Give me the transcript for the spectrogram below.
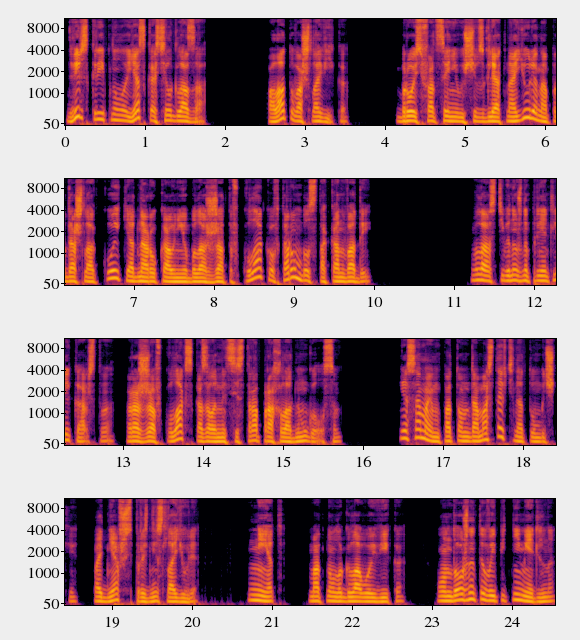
Дверь скрипнула, я скосил глаза. В палату вошла Вика. Бросив оценивающий взгляд на Юлю, она подошла к койке, одна рука у нее была сжата в кулак, во втором был стакан воды. «Влас, тебе нужно принять лекарство», — разжав кулак, сказала медсестра прохладным голосом. «Я сама ему потом дам, оставьте на тумбочке», — поднявшись, произнесла Юля. «Нет», — мотнула головой Вика, — «он должен это выпить немедленно».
